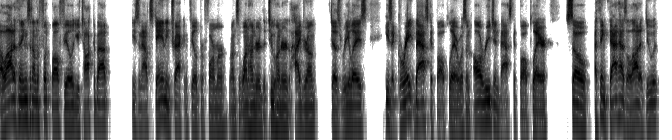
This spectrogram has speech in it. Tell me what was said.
a lot of things on the football field. You talked about he's an outstanding track and field performer, runs the 100, the 200, the high jump, does relays. He's a great basketball player, was an all region basketball player. So I think that has a lot to do with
